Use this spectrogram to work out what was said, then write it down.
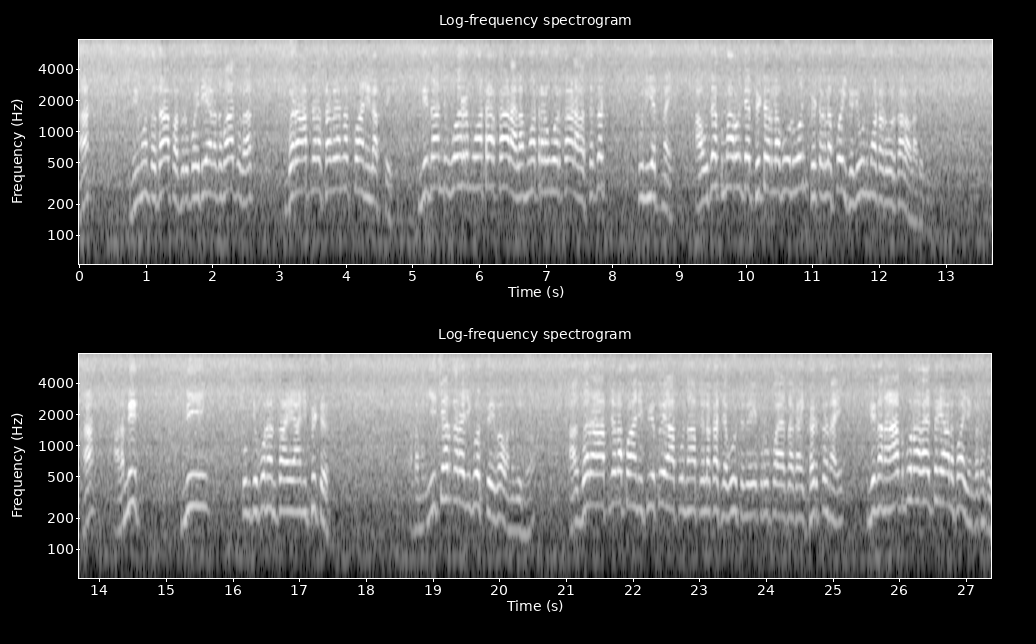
हां? मी म्हणतो दहा पाच रुपये द्यायला तर बाजूलाच. बरं आपल्याला सगळ्यांनाच पाणी लागते निदान वर मोटार काढायला मोटार वर काढायला सगळं कुणी येत नाही. अहो मारून त्या फिटरला बोलवून फिटरला पैसे देऊन मोटारवर काढावं लागेल. हां? आणि मीच मी तुमची पुनंत आहे आणि फिटर. आता मग विचार करायची गोष्ट आहे भावानं बहिण आज बरं आपल्याला पाणी पितोय आपण आपल्याला कसल्या गोष्टीचा एक रुपयाचा काही खर्च नाही. निदान आत बोला काय तरी आलं पाहिजे का नको?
